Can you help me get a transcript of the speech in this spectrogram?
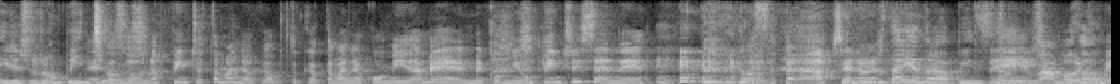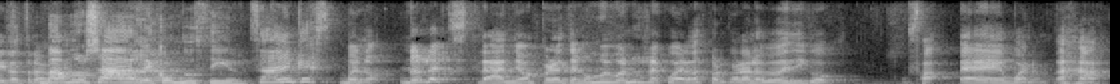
y esos son pinchos. Esos son unos pinchos tamaño, que- tamaño comida. Me, me comí un pincho y cené. o sea. Se nos está yendo la pinza. Sí, vamos, 2000 otra vez. Vamos a reconducir. ¿Saben qué es? Bueno, no lo extraño, pero tengo muy buenos recuerdos porque ahora lo veo y digo, fa- eh, bueno, ajá.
